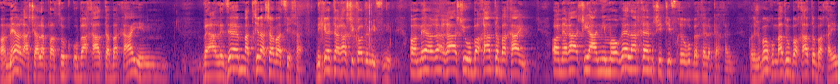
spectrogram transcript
אומר רש"י על הפסוק, ובחרת בחיים. ועל זה מתחיל עכשיו השיחה. נקרא את הרש"י קודם בפנים. אומר רש"י, ובחרת בחיים. אומר רש"י, אני מורה לכם שתבחרו בחלק החיים. הקדוש ברוך הוא, מה זה הוא בחרת בחיים?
